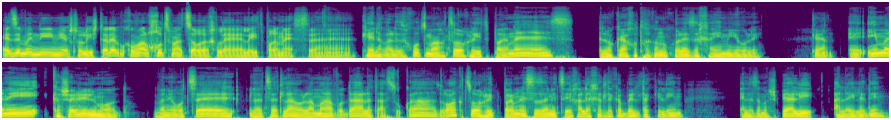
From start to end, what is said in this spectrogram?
איזה מניעים יש לו להשתלב, כמובן חוץ מהצורך ל- להתפרנס. אה. כן, אבל חוץ מהצורך להתפרנס, לוקח אותך קודם כל איזה חיים יהיו לי. כן. אם אני, קשה לי ללמוד, ואני רוצה לצאת לעולם העבודה, לתעסוקה, זה לא רק צורך להתפרנס, אז אני צריך ללכת לקבל את הכלים, אלא זה משפיע לי על הילדים,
